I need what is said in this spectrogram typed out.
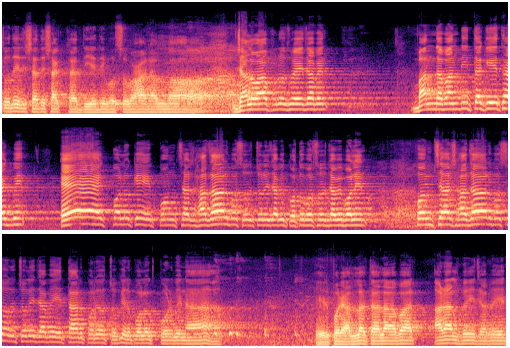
তোদের সাথে সাক্ষাৎ দিয়ে দেব সোবাহান আল্লাহ জালোয়া ফুরোজ হয়ে যাবেন। বান্দা বান্দি তাকিয়ে থাকবে। এক পলকে পঞ্চাশ হাজার বছর চলে যাবে। কত বছর যাবে বলেন? পঞ্চাশ হাজার বছর চলে যাবে, তারপরেও চোখের পলক পড়বে না। এরপরে আল্লাহ তাআলা আবার আড়াল হয়ে যাবেন,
